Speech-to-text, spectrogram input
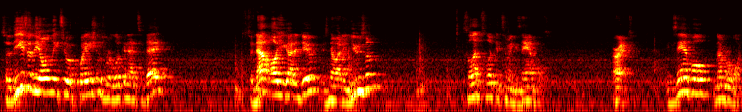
So these are the only two equations we're looking at today. So now all you got to do is know how to use them. So let's look at some examples. All right, example number one.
